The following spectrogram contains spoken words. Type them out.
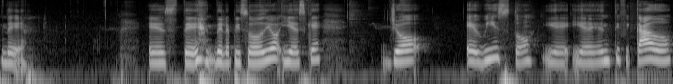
de este, del episodio y es que yo he visto y he, identificado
